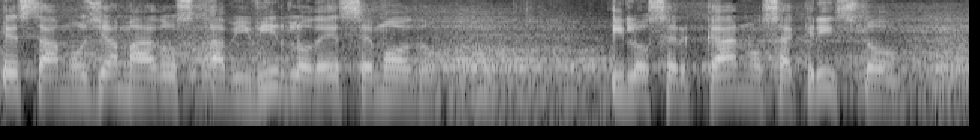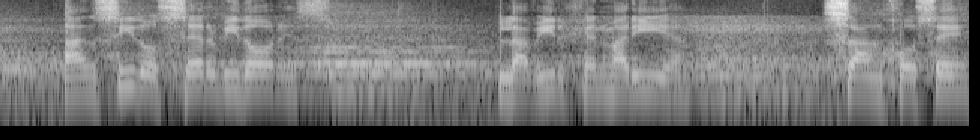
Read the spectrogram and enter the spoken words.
estamos llamados a vivirlo de ese modo. Y los cercanos a Cristo han sido servidores, la Virgen María, San José,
